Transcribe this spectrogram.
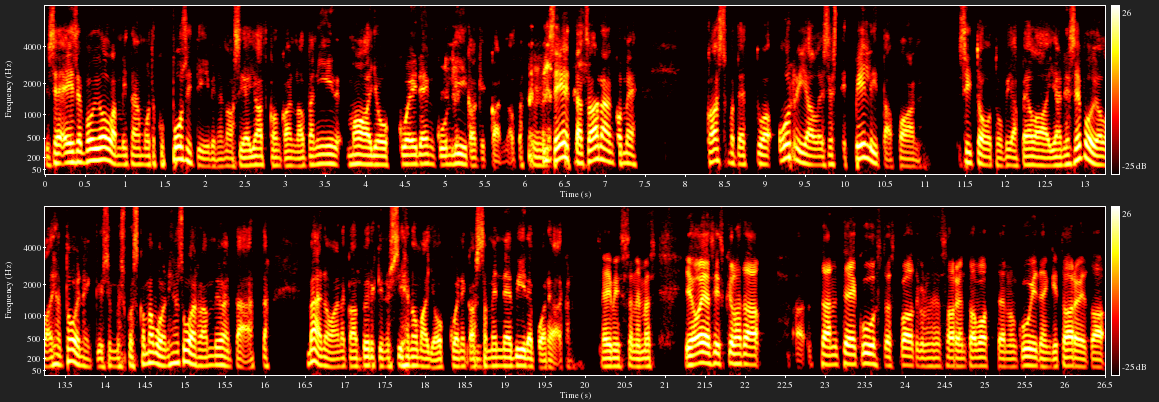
niin se ei se voi olla mitään muuta kuin positiivinen asia jatkon kannalta, niin maajoukkueiden kuin liikakin kannalta. Mm. Se, että saadaanko me kasvatettua orjallisesti pelitapaan sitoutuvia pelaajia, niin se voi olla ihan toinen kysymys, koska mä voin ihan suoraan myöntää, että mä en ole ainakaan pyrkinyt siihen oman joukkueeni kanssa menneen viiden vuoden aikana. Ei missään nimessä. Joo, ja siis kyllä tämä tämän T16 valtakunnallisen sarjan tavoitteena on kuitenkin tarjota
